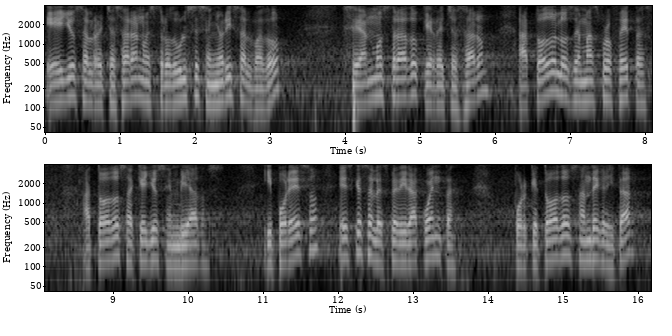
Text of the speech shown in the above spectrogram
Ellos al rechazar a nuestro dulce Señor y Salvador, se han mostrado que rechazaron a todos los demás profetas, a todos aquellos enviados. Y por eso es que se les pedirá cuenta, porque todos han de gritar,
